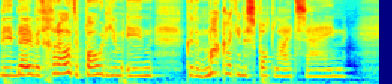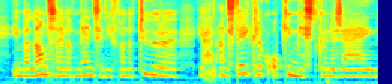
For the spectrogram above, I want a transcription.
Die nemen het grote podium in, kunnen makkelijk in de spotlight zijn. In balans zijn dat mensen die van nature ja, een aanstekelijke optimist kunnen zijn.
